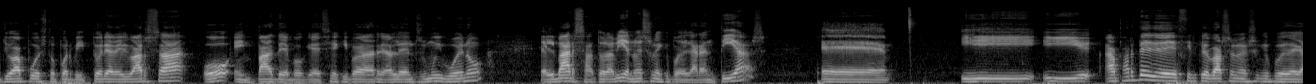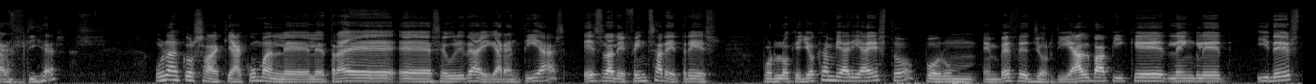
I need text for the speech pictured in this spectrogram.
yo apuesto por victoria del Barça o empate, porque ese equipo de la Real es muy bueno. El Barça todavía no es un equipo de garantías. y, y aparte de decir que el Barça no es un equipo de garantías, una cosa que a Kuman le, trae eh, seguridad y garantías es la defensa de tres. Por lo que yo cambiaría esto por un. En vez de Jordi Alba, Piqué, Lenglet y Dest,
